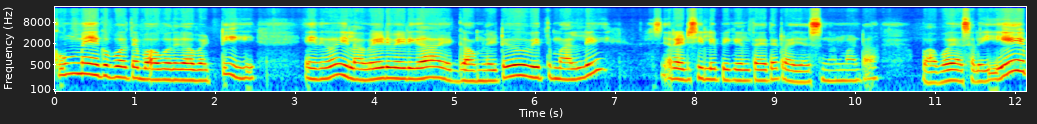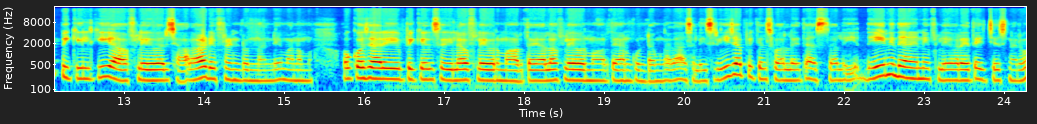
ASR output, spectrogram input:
కుమ్మేయకపోతే బాగోదు కాబట్టి ఇదిగో ఇలా వేడి వేడిగా ఎగ్ ఆమ్లెట్ విత్ మళ్ళీ రెడ్ చిల్లీ పికిల్తో అయితే ట్రై చేస్తున్నాను అనమాట బాబోయ్ అసలు ఏ పికిల్కి ఆ ఫ్లేవర్ చాలా డిఫరెంట్ ఉందండి. మనం ఒక్కోసారి పికిల్స్ ఇలా ఫ్లేవర్ మారుతాయి అలా ఫ్లేవర్ మారుతాయి అనుకుంటాం కదా. అసలు ఈ శ్రీజ పికిల్స్ వాళ్ళు అయితే అసలు దేని దాని ఫ్లేవర్ అయితే ఇచ్చేసినారు.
